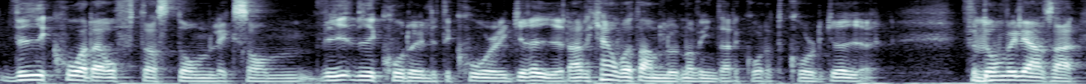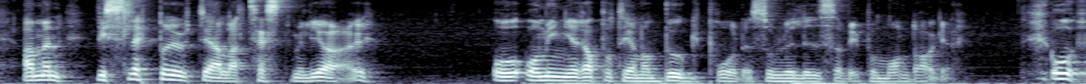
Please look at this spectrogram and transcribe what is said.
vi kodar oftast de liksom, vi, vi kodar ju lite core-grejer. Det hade kanske varit annorlunda om vi inte hade kodat core-grejer. För mm. de vill gärna så här, ja men vi släpper ut i alla testmiljöer. Och om ingen rapporterar någon bugg på det så releasar vi på måndagar. Och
